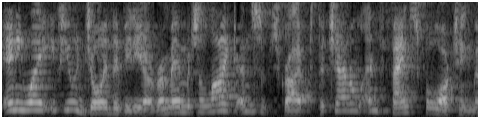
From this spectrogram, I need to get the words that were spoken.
Anyway, if you enjoyed the video, remember to like and subscribe to the channel and thanks for watching.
